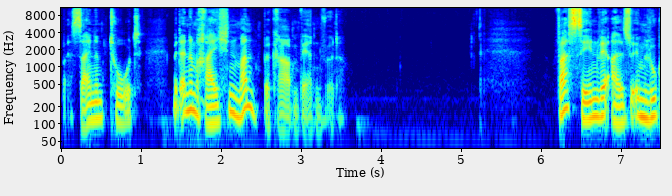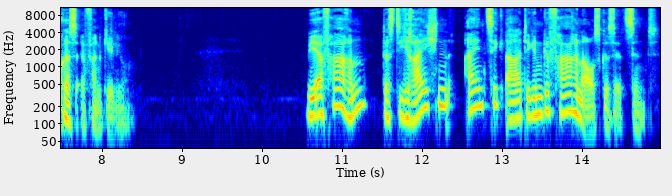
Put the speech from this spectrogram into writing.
bei seinem Tod mit einem reichen Mann begraben werden würde. Was sehen wir also im Lukasevangelium? Wir erfahren, dass die Reichen einzigartigen Gefahren ausgesetzt sind.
